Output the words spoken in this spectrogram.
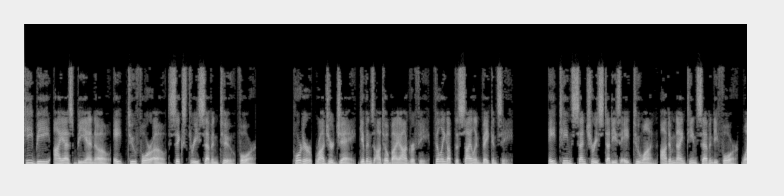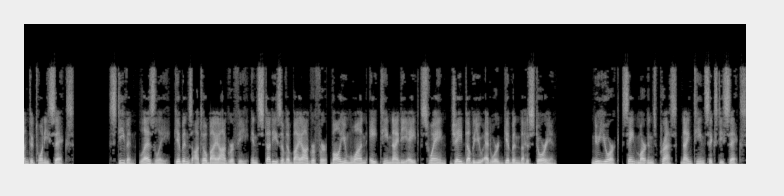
PB, ISBN 0-8240-6372-4. Porter, Roger J. Gibbon's Autobiography, Filling Up the Silent Vacancy. 18th Century Studies 8–1 Autumn 1974, 1–26. Stephen, Leslie, Gibbon's Autobiography in Studies of a Biographer, Volume 1 1898 Swain, J. W. Edward Gibbon the Historian. New York, St. Martin's Press, 1966.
